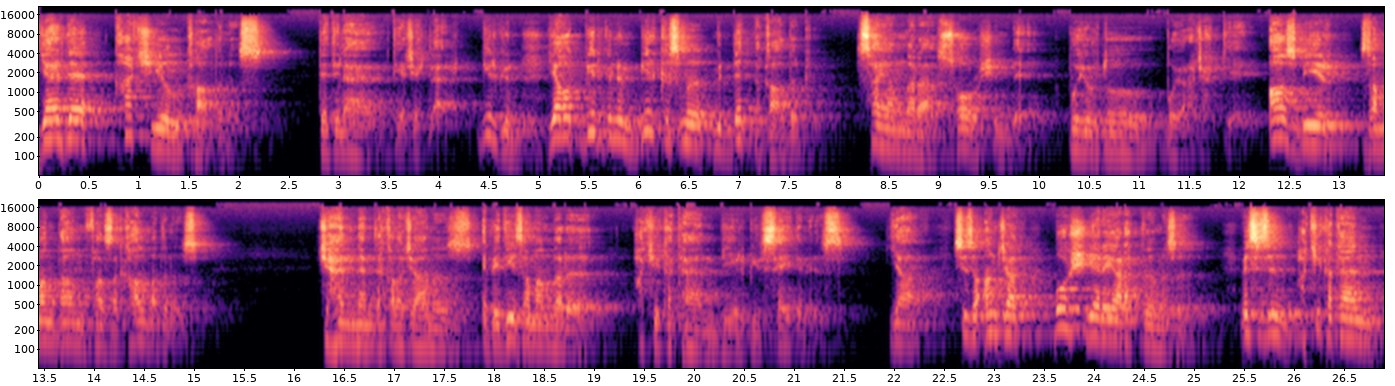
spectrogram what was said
Yerde kaç yıl kaldınız? Dediler, diyecekler. Bir gün yahut bir günün bir kısmı müddetle kaldık. Sayanlara sor şimdi. Buyurdu, buyuracak ki. Az bir zamandan fazla kalmadınız. Cehennemde kalacağınız ebedi zamanları hakikaten bir bilseydiniz. Ya sizi ancak boş yere yarattığımızı ve sizin hakikaten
